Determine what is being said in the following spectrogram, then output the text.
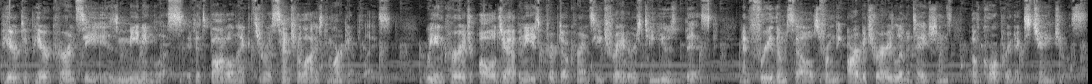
Peer-to-peer -peer currency is meaningless if it's bottlenecked through a centralized marketplace. We encourage all Japanese cryptocurrency traders to use Bisq and free themselves from the arbitrary limitations of corporate exchanges.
